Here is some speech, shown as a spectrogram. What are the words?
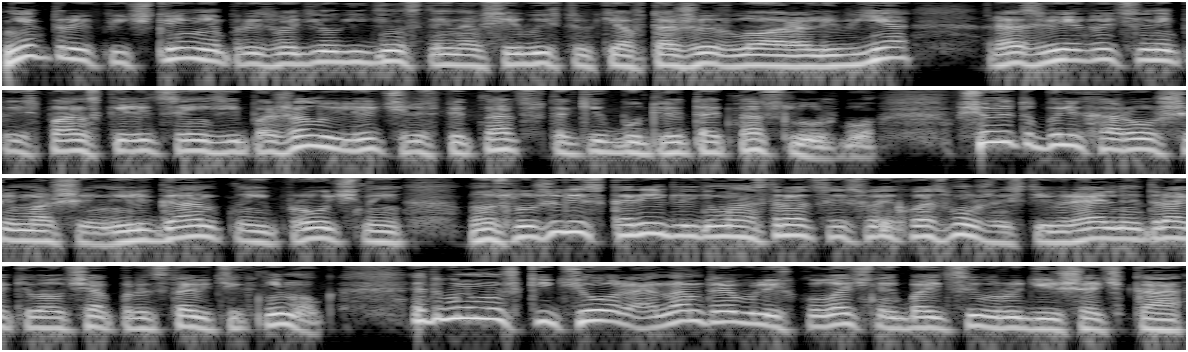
Некоторые впечатления производил единственный на всей выставке автожир Луар Оливье, разведывательный по испанской лицензии, пожалуй, лет через пятнадцать в таких будут летать на службу. Все это были хорошие машины, элегантные и прочные, но служили скорее для демонстрации своих возможностей. В реальной драке Волчак представить их не мог. Это были мушкетеры, а нам требовались кулачные бойцы вроде Ишачка,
